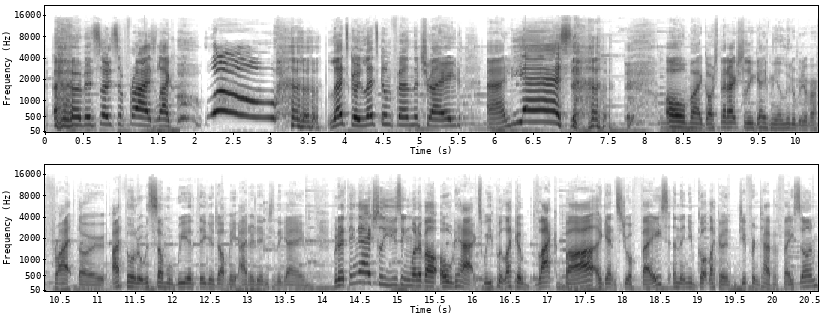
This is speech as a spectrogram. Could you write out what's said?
They're so surprised, like, whoa! let's go, let's confirm the trade, and yes! oh my gosh, that actually gave me a little bit of a fright though. I thought it was some weird thing Adopt Me added into the game. But I think they're actually using one of our old hacks where you put like a black bar against your face and then you've got like a different type of face on.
